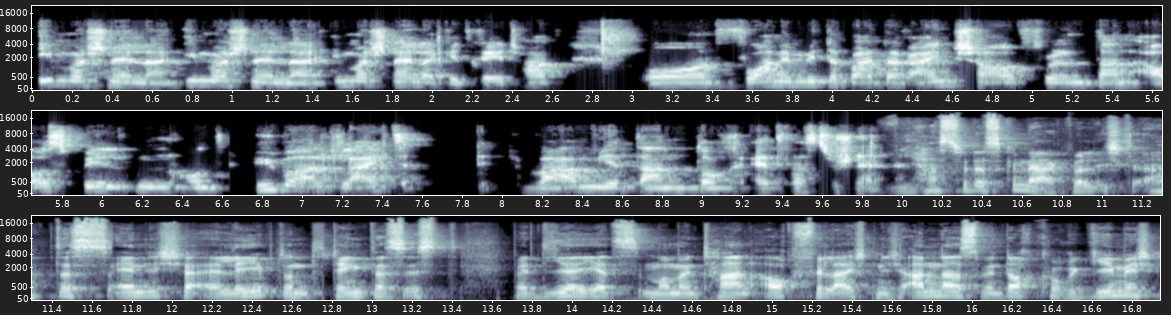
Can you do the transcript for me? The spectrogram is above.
immer schneller, immer schneller, immer schneller gedreht hat und vorne Mitarbeiter reinschaufeln, dann ausbilden und überall gleichzeitig war mir dann doch etwas zu schnell. Wie hast du das gemerkt? Weil ich habe das ähnlicher erlebt und denke, das ist bei dir jetzt momentan auch vielleicht nicht anders. Wenn doch, korrigiere mich.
